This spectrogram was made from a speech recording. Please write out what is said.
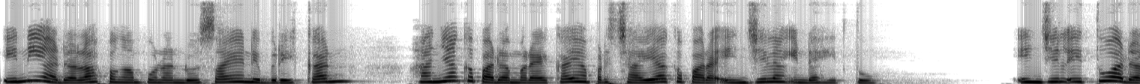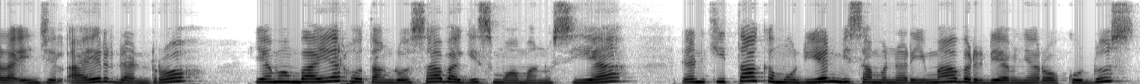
Ini adalah pengampunan dosa yang diberikan hanya kepada mereka yang percaya kepada Injil yang indah itu. Injil itu adalah Injil air dan roh yang membayar hutang dosa bagi semua manusia, dan kita kemudian bisa menerima berdiamnya roh kudus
